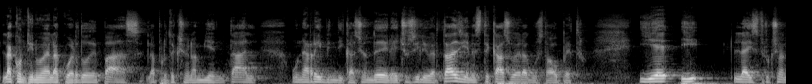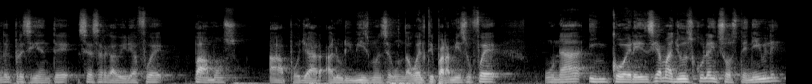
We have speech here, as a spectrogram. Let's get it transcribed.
La continuidad del acuerdo de paz, la protección ambiental, una reivindicación de derechos y libertades, y en este caso era Gustavo Petro. Y, y la instrucción del presidente César Gaviria fue vamos a apoyar al uribismo en segunda vuelta y para mí eso fue una incoherencia mayúscula, insostenible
